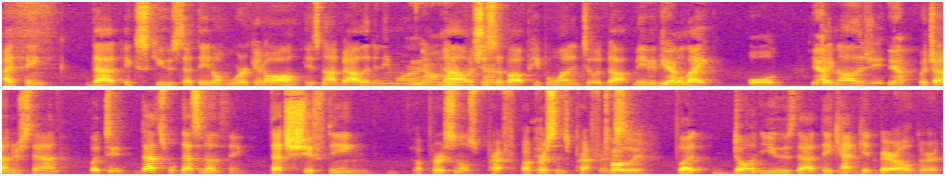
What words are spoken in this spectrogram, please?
I think that excuse that they don't work at all is not valid anymore. No, now it's just about people wanting to adopt. Maybe people Yeah. like old Yeah. technology, yeah, which I understand. But to, that's that's another thing. That's shifting a person's pref- a person's preference. totally. But don't use that they can't get barreled or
